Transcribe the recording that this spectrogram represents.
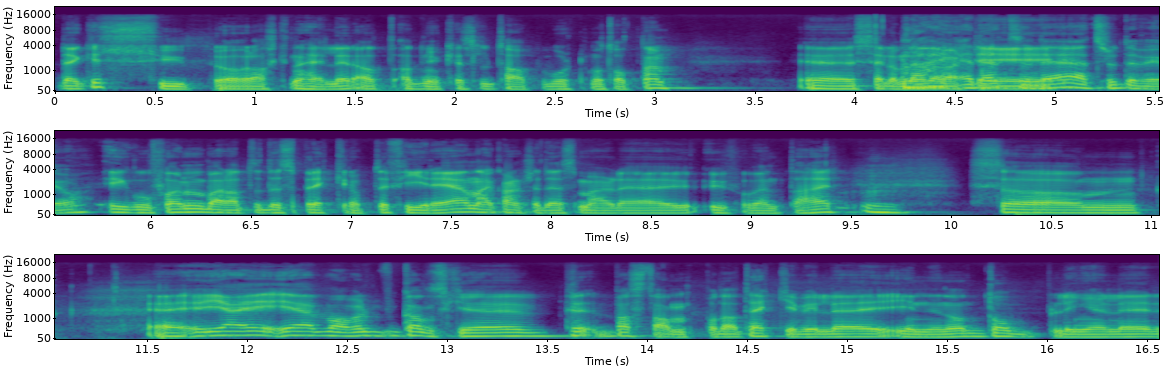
det er ikke superoverraskende heller at, at Newcastle taper bort mot Tottenham. Selv om Nei, det hadde vært i, det, det i, god form, bare at det sprekker opp til 4-1 er kanskje det som er det uforventa her. Mm. Så um, Eh, jeg, jeg, var vel ganske bastant på det at jeg ikke ville inn i noen dobling eller,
